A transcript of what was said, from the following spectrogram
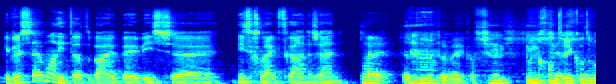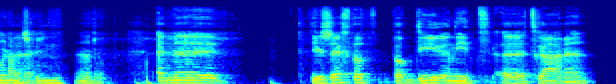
Ik wist helemaal niet dat bij baby's eh, niet gelijk tranen zijn. Nee, dat Ja. duurt een week of zes. Hm, Moet nog ontwikkeld worden misschien. Ja. En eh, je zegt dat, dat dieren niet eh, tranen.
